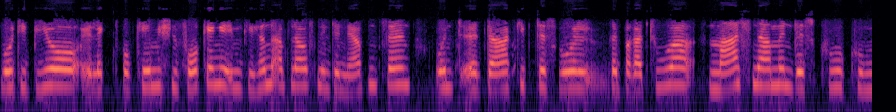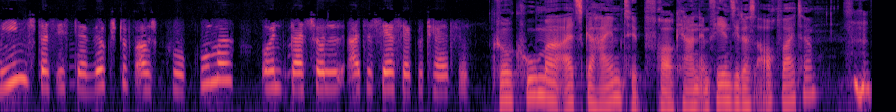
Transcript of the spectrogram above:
wo die bioelektrochemischen Vorgänge im Gehirn ablaufen, in den Nervenzellen. Und äh, da gibt es wohl Reparaturmaßnahmen des Kurkumins. Das ist der Wirkstoff aus Kurkuma. Und das soll also sehr, sehr gut helfen. Kurkuma als Geheimtipp. Frau Kern, empfehlen Sie das auch weiter?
